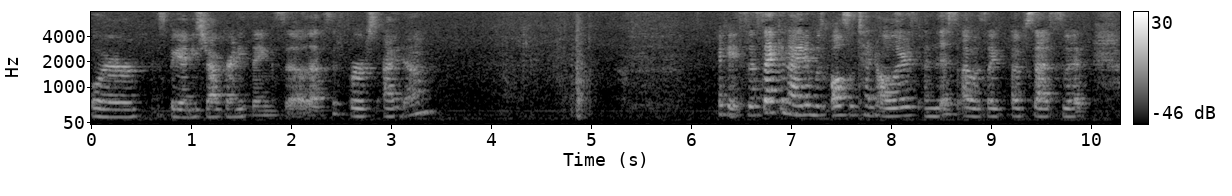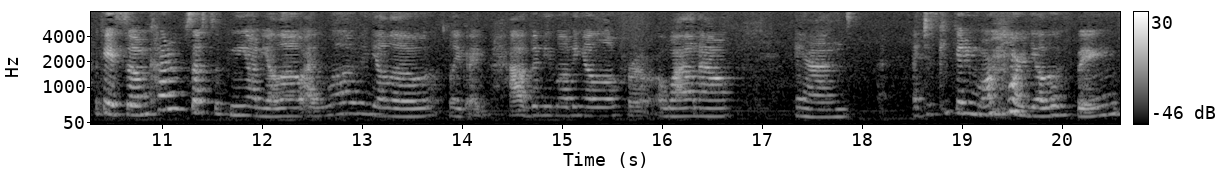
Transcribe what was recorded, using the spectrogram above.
or a spaghetti strap or anything. So that's the first item. Okay, so the second item was also $10, and this I was like obsessed with. Okay, so I'm kind of obsessed with neon yellow. I love yellow. Like, I have been loving yellow for a while now, and I just keep getting more and more yellow things.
